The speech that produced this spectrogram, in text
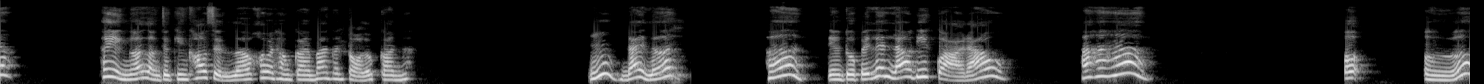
อะถ้าอย่างนั้นหลังจากกินข้าวเสร็จแล้วค่อยมาทำการบ้านกันต่อแล้วกันนะ อืม ได้เลยเฮ้เตรียมตัวไปเล่นแล้วดีกว่าเราฮ่าฮ่าฮ่าเออ เออ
